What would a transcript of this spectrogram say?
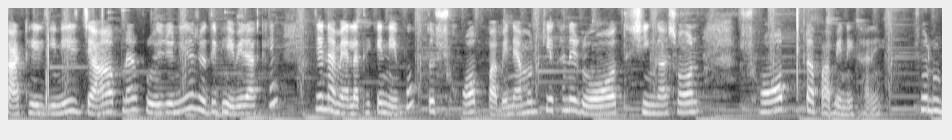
কাঠের জিনিস যা আপনার প্রয়োজনীয় যদি ভেবে রাখেন যে না, মেলা থেকে নেব, তো সব পাবেন। এমনকি এখানে রথ, সিংহাসন সবটা পাবেন এখানে। চলুন,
